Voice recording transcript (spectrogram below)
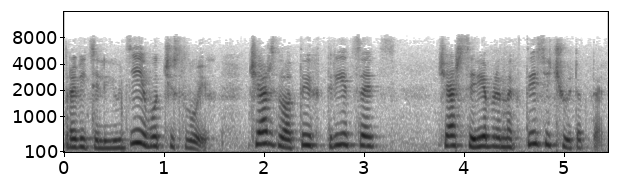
правителей Иудеи, вот число их. Чаш золотых 30, чаш серебряных тысячу и так далее.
